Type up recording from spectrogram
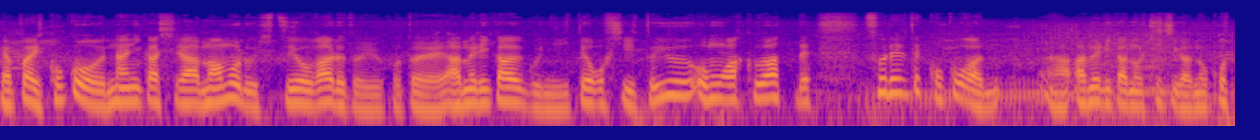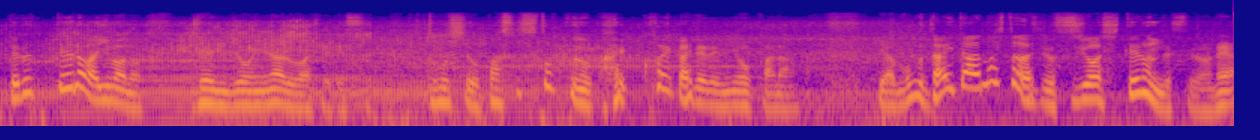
やっぱりここを何かしら守る必要があるということで、アメリカ軍にいてほしいという思惑があって、それでここがアメリカの基地が残ってるっていうのが今の現状になるわけです。どうしよう、バスストップの声かけてみようかな。いや、僕、大体あの人たちの素性は知ってるんですよね。えっ、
